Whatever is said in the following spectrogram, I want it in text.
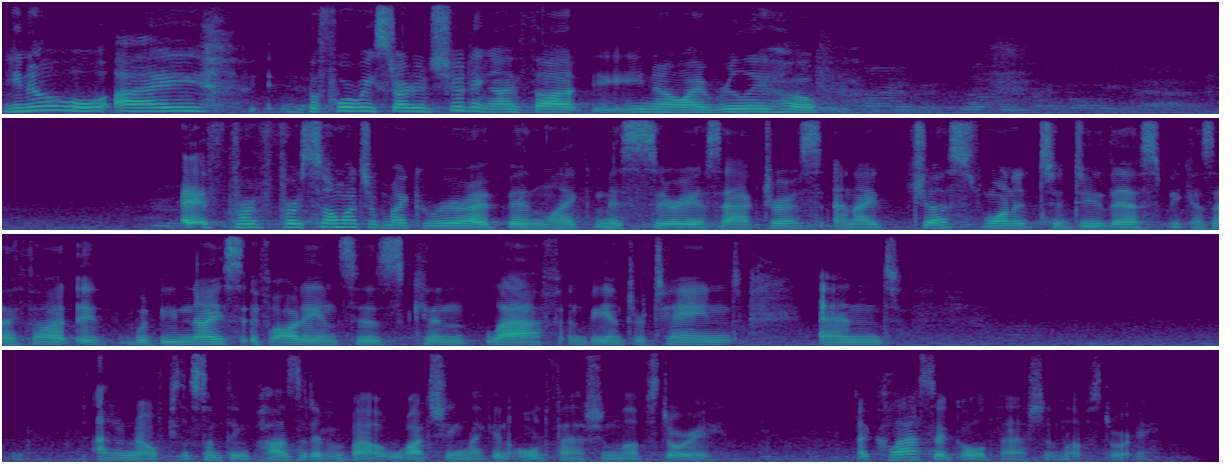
You know, I before we started shooting, I thought, you know, I really hope eh, for for so much of my career I've been like Miss Serious Actress and I just wanted to do this because I thought it would be nice if audiences can laugh and be entertained and I don't know, feel something positive about watching like an old-fashioned love story. A classic old-fashioned love story.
